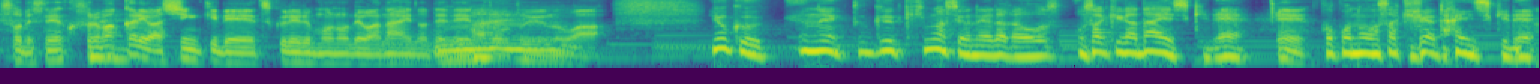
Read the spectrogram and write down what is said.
そうですね。そればっかりは新規で作れるものではないので、伝統というのは。よくね聞きますよね。だからお酒が大好きで、ええ、ここのお酒が大好きで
